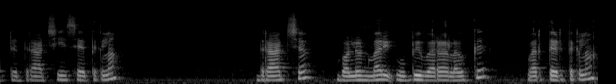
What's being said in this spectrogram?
எட்டு திராட்சையும் சேர்த்துக்கலாம். திராட்சை பலூன் மாதிரி உப்பி வர அளவுக்கு வறுத்து எடுத்துக்கலாம்.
